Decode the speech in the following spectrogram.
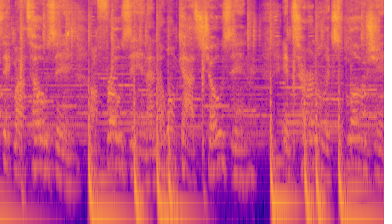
stick my toes in. I'm frozen, I know I'm God's chosen. Internal explosion.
